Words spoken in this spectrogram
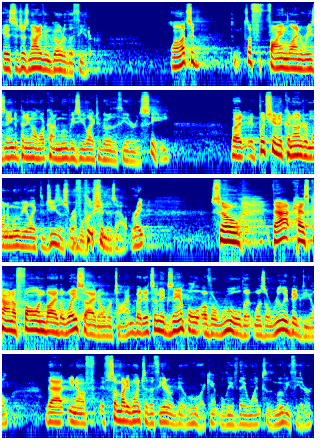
is to just not even go to the theater. Well, that's a, that's a fine line of reasoning depending on what kind of movies you like to go to the theater and see. But it puts you in a conundrum when a movie like The Jesus Revolution is out, right? So that has kind of fallen by the wayside over time, but it's an example of a rule that was a really big deal. That, you know, if, if somebody went to the theater, it would be, ooh, I can't believe they went to the movie theater.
